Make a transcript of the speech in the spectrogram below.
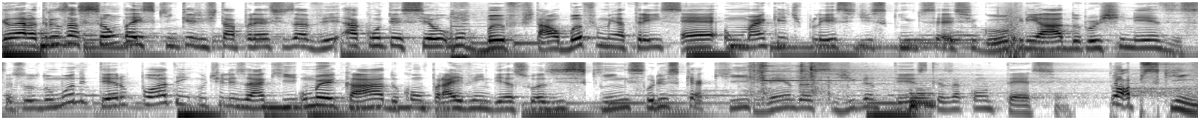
Galera, a transação da skin que a gente tá prestes a ver aconteceu no Buff, tá? O Buff 63 é um marketplace de skin de CSGO criado por chineses. Pessoas do mundo inteiro podem utilizar aqui o mercado, comprar e vender as suas skins. Por isso que aqui vendas gigantescas acontecem. Top Skin,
